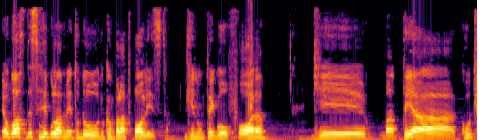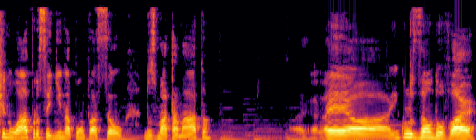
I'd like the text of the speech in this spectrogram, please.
eu gosto desse regulamento do, do Campeonato Paulista, de não ter gol fora, de manter a. continuar prosseguindo a pontuação nos mata-mata. É, a inclusão do VAR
